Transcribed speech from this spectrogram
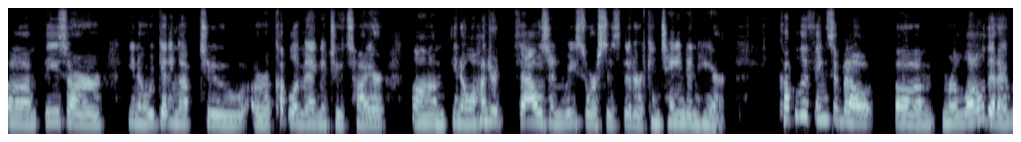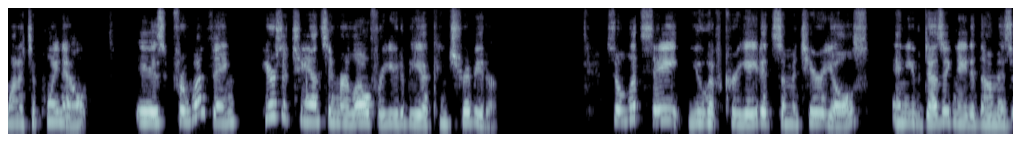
Um, these are, you know, we're getting up to, or a couple of magnitudes higher, um, you know, 100,000 resources that are contained in here. A couple of things about um, Merlot that I wanted to point out is, for one thing, here's a chance in Merlot for you to be a contributor. So let's say you have created some materials and you've designated them as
